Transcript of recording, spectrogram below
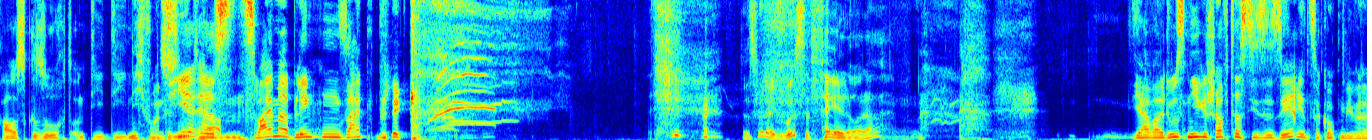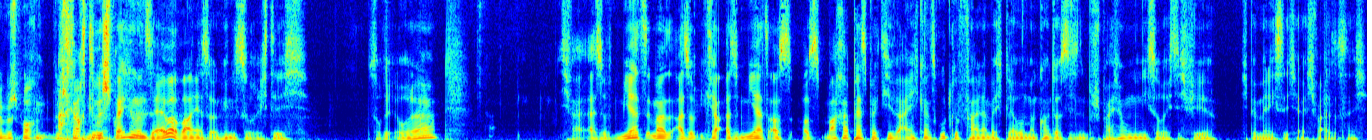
rausgesucht und die, die nicht Und hier funktioniert haben. ist zweimal blinken, Seitenblick. Das wäre der größte Fail, oder? Ja, weil du es nie geschafft hast, diese Serien zu gucken, die wir dann besprochen Ach, auch die. Besprechungen selber waren jetzt irgendwie nicht so richtig. So, oder? Ich weiß, also mir hat es immer, also, ich, also mir hat es aus, aus Macherperspektive eigentlich ganz gut gefallen, aber ich glaube, man konnte aus diesen Besprechungen nicht so richtig viel. Ich bin mir nicht sicher, ich weiß es nicht.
